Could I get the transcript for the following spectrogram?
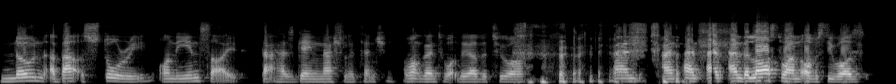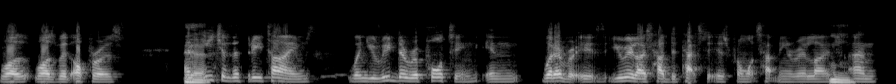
known about a story on the inside that has gained national attention. I won't go into what the other two are. And and, and, and, and the last one obviously was was was with Operose. And Yeah. each of the three times, when you read the reporting in whatever it is, you realize how detached it is from what's happening in real life. Mm. And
